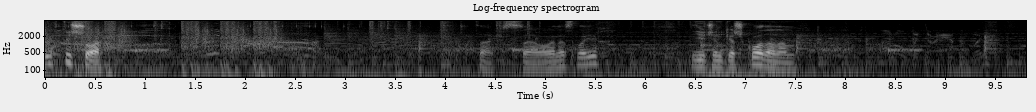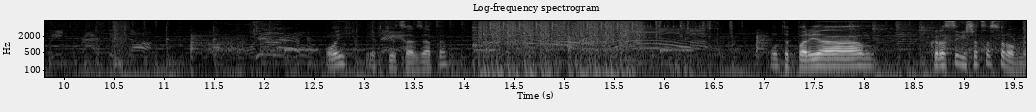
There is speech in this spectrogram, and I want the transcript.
Ух ти що! Так, все, винесли їх. Дівчинки, шкода нам. Ой, я хотів це взяти. Ну тепер я красивіше це все роблю.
